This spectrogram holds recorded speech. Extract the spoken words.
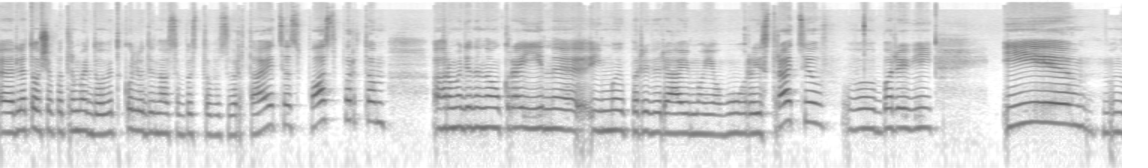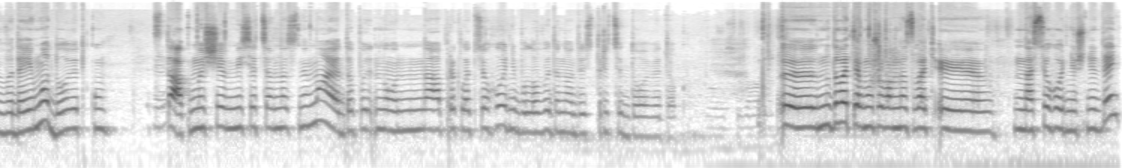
Е, Для того, щоб отримати довідку, людина особисто звертається з паспортом громадянина України, і ми перевіряємо йому реєстрацію в Боревій і видаємо довідку. Так, ми ще місяця в нас немає. Ну, наприклад, сьогодні було видано десь 30 довідок. Е, ну, давайте я можу вам назвати е, на сьогоднішній день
